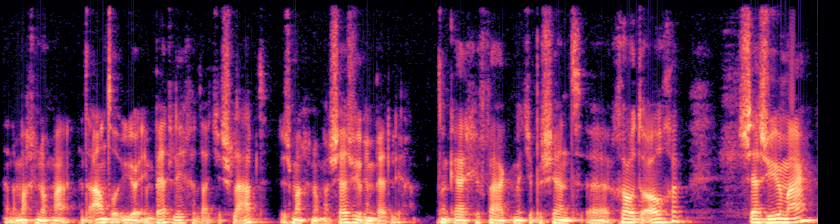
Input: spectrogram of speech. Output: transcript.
Nou, dan mag je nog maar het aantal uur in bed liggen dat je slaapt. Dus mag je nog maar 6 uur in bed liggen. Dan krijg je vaak met je patiënt uh, grote ogen. 6 uur maar. Nou,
